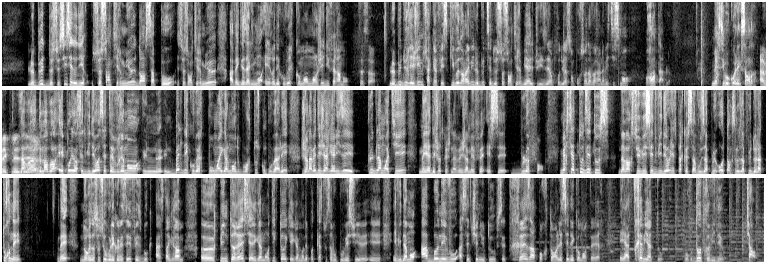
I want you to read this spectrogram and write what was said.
Le but de ceci, c'est de dire se sentir mieux dans sa peau, se sentir mieux avec des aliments et redécouvrir comment manger différemment. C'est ça. Le but du régime, chacun fait ce qu'il veut dans la vie. Le but, c'est de se sentir bien, d'utiliser un produit à 100%, d'avoir un investissement rentable. Merci beaucoup Alexandre. Avec plaisir. De m'avoir épaulé dans cette vidéo. C'était vraiment une, belle découverte pour moi également de pouvoir tout ce qu'on pouvait aller. J'en avais déjà réalisé plus de la moitié, mais il y a des choses que je n'avais jamais fait et c'est bluffant. Merci à toutes et tous d'avoir suivi cette vidéo. J'espère que ça vous a plu autant que ça nous a plu de la tournée. Mais nos réseaux sociaux, vous les connaissez, Facebook, Instagram, euh, Pinterest, il y a également TikTok, il y a également des podcasts, tout ça vous pouvez suivre. Et évidemment, abonnez-vous à cette chaîne YouTube, c'est très important, laissez des commentaires et à très bientôt pour d'autres vidéos. Ciao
